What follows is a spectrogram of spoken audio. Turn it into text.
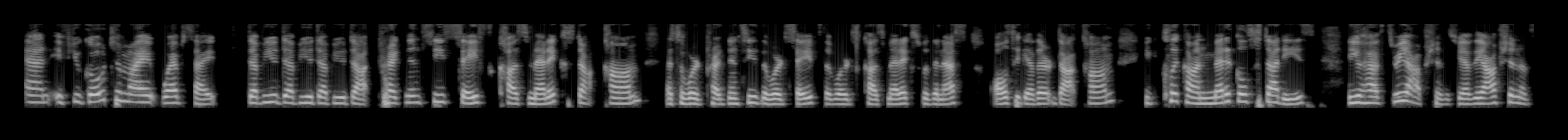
And if you go to my website, www.pregnancysafecosmetics.com. That's the word pregnancy, the word safe, the words cosmetics with an S altogether.com. You click on medical studies. You have three options. You have the option of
